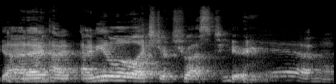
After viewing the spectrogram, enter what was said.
God, I, I, I, need a little extra trust here. Yeah,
